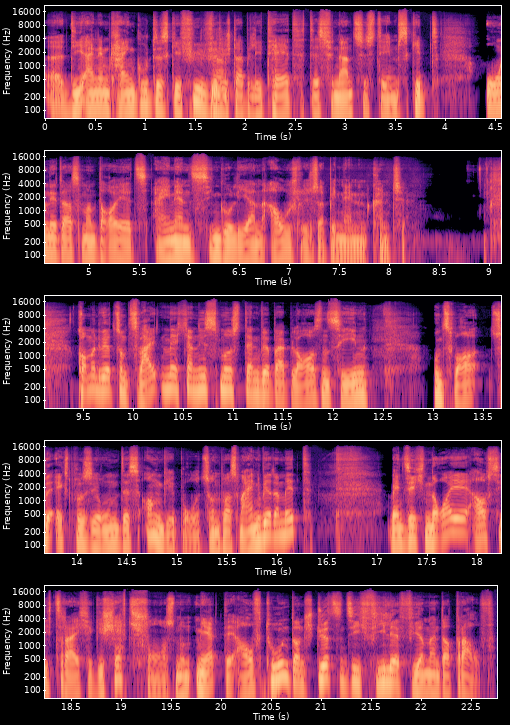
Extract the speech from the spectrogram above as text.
äh, die einem kein gutes Gefühl für ja. die Stabilität des Finanzsystems gibt, ohne dass man da jetzt einen singulären Auslöser benennen könnte. Kommen wir zum zweiten Mechanismus, den wir bei Blasen sehen, und zwar zur Explosion des Angebots. Und was meinen wir damit? Wenn sich neue, aussichtsreiche Geschäftschancen und Märkte auftun, dann stürzen sich viele Firmen da drauf.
